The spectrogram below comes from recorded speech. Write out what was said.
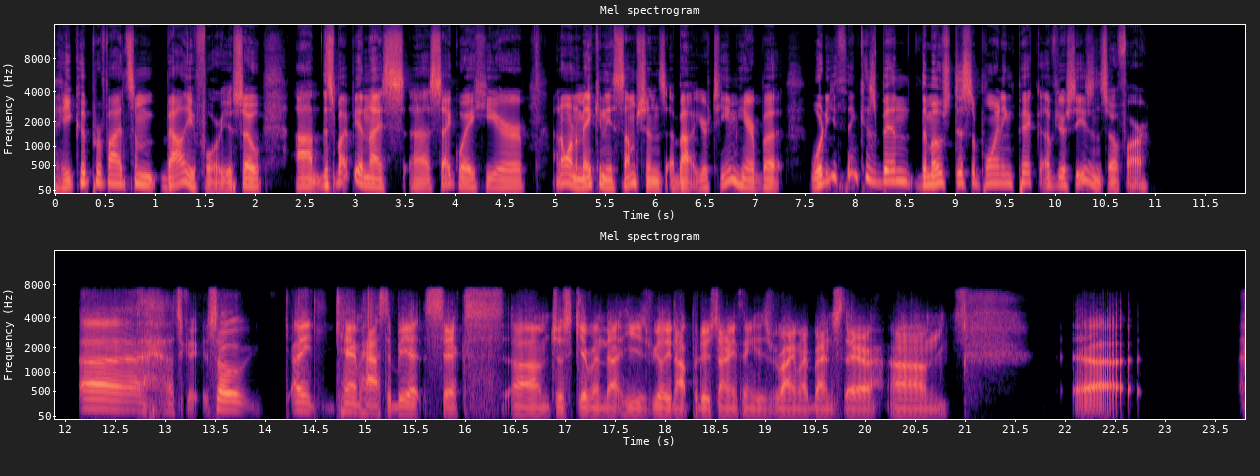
he could provide some value for you. So um, this might be a nice uh, segue here. I don't want to make any assumptions about your team here, but what do you think has been the most disappointing pick of your season so far? Uh, that's good. So I think Cam has to be at six, um, just given that he's really not produced anything. He's riding my bench there. Um, uh,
